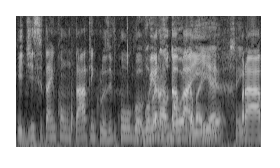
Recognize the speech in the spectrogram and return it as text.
e disse estar em contato, inclusive, com o, governo da Bahia, Bahia, para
